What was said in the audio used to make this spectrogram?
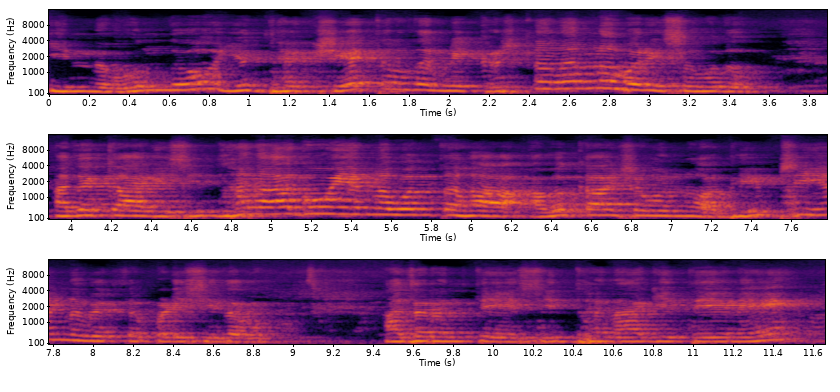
ಇನ್ನು ಒಂದು ಯುದ್ಧ ಕ್ಷೇತ್ರದಲ್ಲಿ ಕೃಷ್ಣನನ್ನು ಭರಿಸುವುದು ಅದಕ್ಕಾಗಿ ಸಿದ್ಧನಾಗು ಎನ್ನುವಂತಹ ಅವಕಾಶವನ್ನು ಅಭೀಪ್ಸೆಯನ್ನು ವ್ಯಕ್ತಪಡಿಸಿದರು ಅದರಂತೆ ಸಿದ್ಧನಾಗಿದ್ದೇನೆ.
